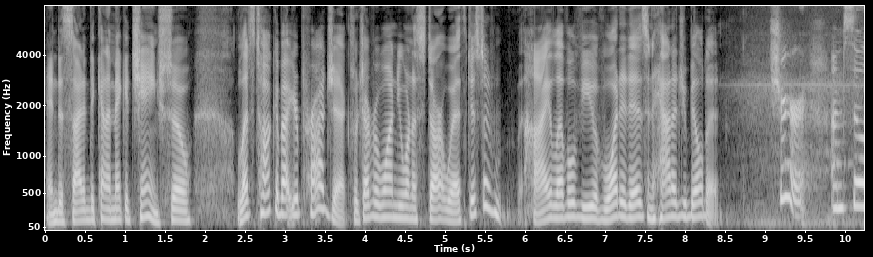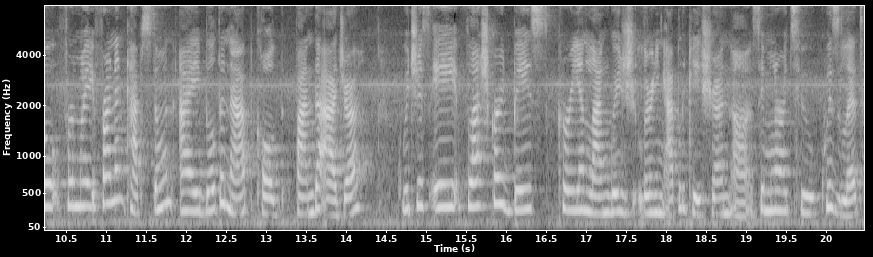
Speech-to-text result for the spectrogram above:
and decided to kind of make a change. So let's talk about your projects, whichever one you want to start with. Just a high level view of what it is and how did you build it? Sure. Um, so for my front end capstone, I built an app called Panda Aja, which is a flashcard based Korean language learning application uh, similar to Quizlet.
